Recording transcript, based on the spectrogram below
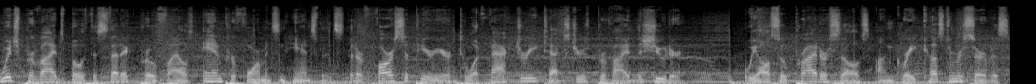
which provides both aesthetic profiles and performance enhancements that are far superior to what factory textures provide the shooter. We also pride ourselves on great customer service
